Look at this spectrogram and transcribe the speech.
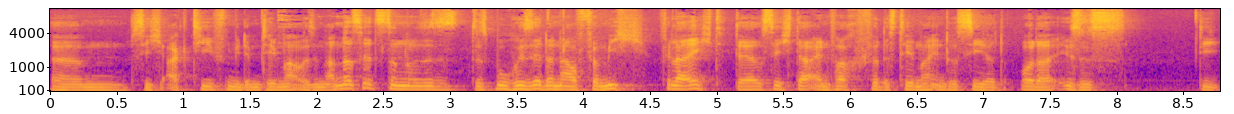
ähm, sich aktiv mit dem Thema auseinandersetzt, sondern das, das, Buch ist ja dann auch für mich vielleicht, der sich da einfach für das Thema interessiert. Oder ist es die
